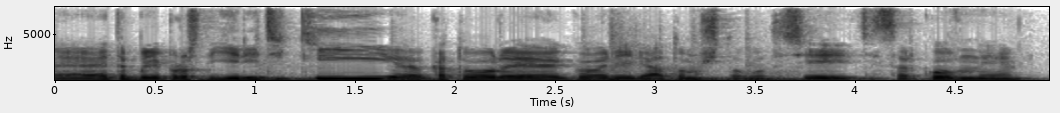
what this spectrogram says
это были просто еретики, которые говорили о том, что вот все эти церковные Э,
